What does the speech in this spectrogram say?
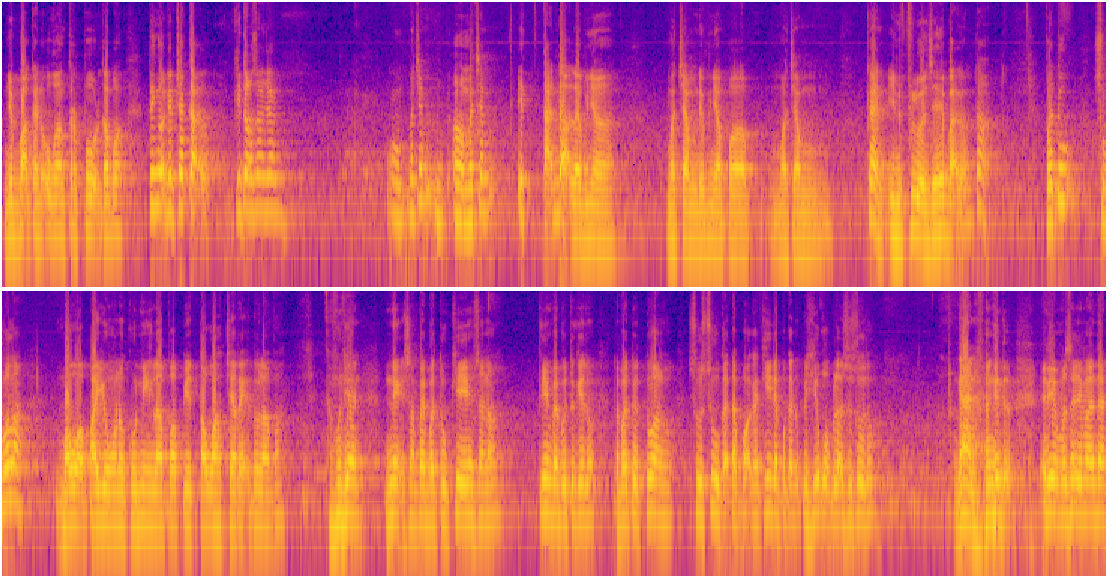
menyebabkan orang terpaut ke apa. Tengok dia bercakap kita rasa macam oh, macam uh, macam eh, tak ada lah punya macam dia punya apa macam kan influence hebat kan tak. Lepas tu subhanallah bawa payung warna kuning lah apa pergi tawah cerek tu lah apa. Kemudian naik sampai batu kir sana. Pergi sampai batu kir tu. Lepas tu tuang susu kat tapak kaki dia pakai pergi hirup pula susu tu. Kan? Gitu. Jadi masa dan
